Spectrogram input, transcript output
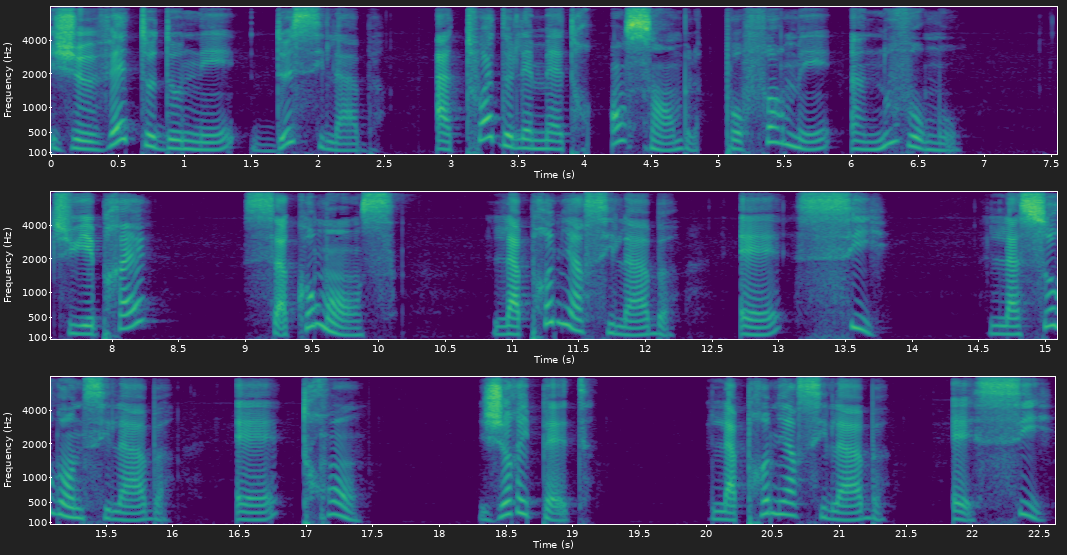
Je vais te donner deux syllabes. À toi de les mettre ensemble pour former un nouveau mot. Tu es prêt? Ça commence. La première syllabe est si. La seconde syllabe est tronc. Je répète. La première syllabe est si.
